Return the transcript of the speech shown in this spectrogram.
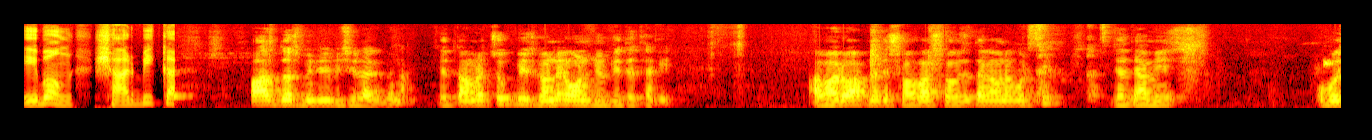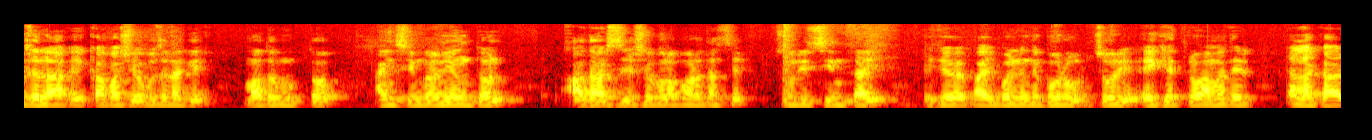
এবং সার্বিক পাঁচ দশ মিনিট বেশি লাগবে না। যেহেতু আমরা চব্বিশ ঘন্টায় অন ডিউটিতে থাকি। আবারও আপনাদের সবার সহযোগিতা কামনা করছি, যাতে আমি উপজেলা, এই কাপাসী উপজেলাকে মাদকমুক্ত, আইন শৃঙ্খলা নিয়ন্ত্রণ আদার্স যে সকল অপরাধ আছে, চুরি, ছিনতাই, এই যে ভাই বললেন যে গরু, চুরি, এই ক্ষেত্রেও আমাদের এলাকার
